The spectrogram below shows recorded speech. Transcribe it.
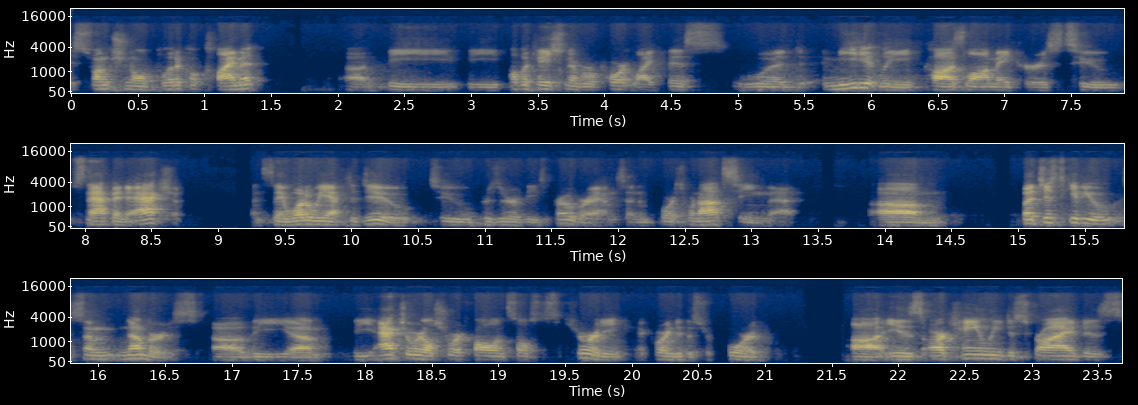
dysfunctional political climate, uh, the, the publication of a report like this would immediately cause lawmakers to snap into action and say, what do we have to do to preserve these programs? And of course, we're not seeing that. Um, but just to give you some numbers, uh, the, um, the actuarial shortfall in Social Security, according to this report, uh, is arcanely described as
